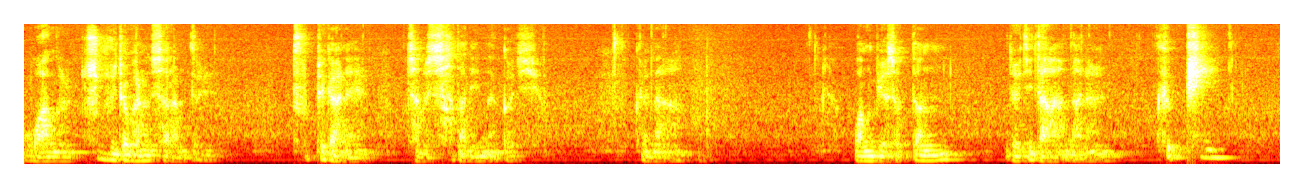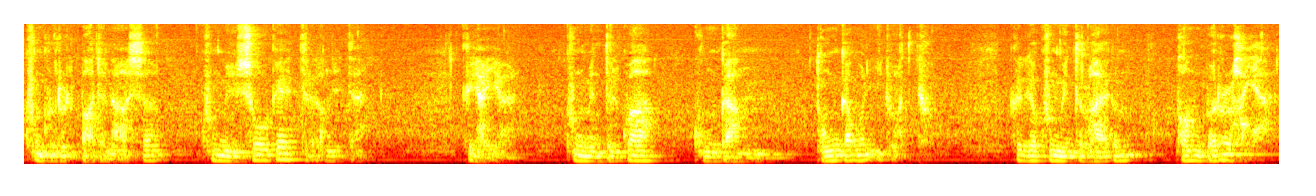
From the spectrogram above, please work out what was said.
왕을 죽이려고 하는 사람들 두표 간에 참 사단이 있는 거지요. 그러나 왕비였었던 여지다 나는 급히 궁궐을 빠져나와서 국민 속에 들어갑니다. 그리하여 국민들과 공감, 동감을 이루었고 그리고 국민들로 하여금 번벌을 하여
